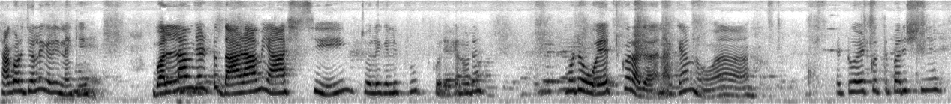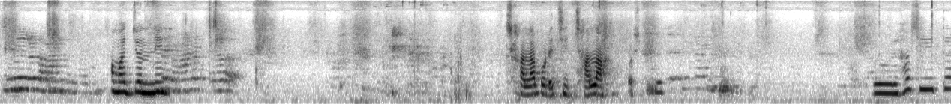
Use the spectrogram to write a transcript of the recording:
সাগর চলে গেলি নাকি? বললাম যে একটু দাঁড়া, আমি আসছি। চলে গেলি ফুট করে কেন রে? মোটে ওয়েট করা যায় না কেন? একটু ওয়েট করতে পারিস আমার জন্যে। ছালা পড়েছি, ছালা। কষ্ট হাসিতে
